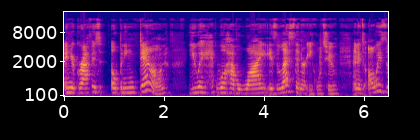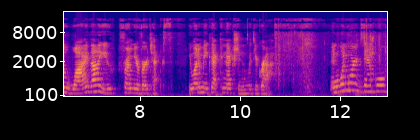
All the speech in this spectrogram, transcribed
and your graph is opening down, you will have y is less than or equal to, and it's always the y value from your vertex. You want to make that connection with your graph. And one more example.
